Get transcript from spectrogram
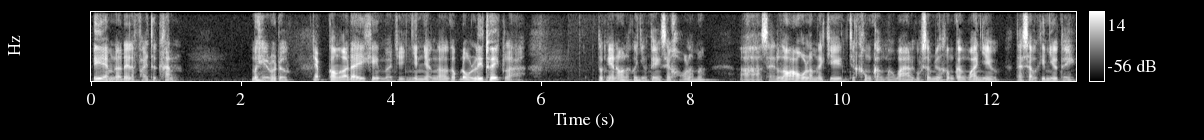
ý em ở đây là phải thực hành mới hiểu ra được Yep. còn ở đây khi mà chỉ nhìn nhận ở góc độ lý thuyết là tôi nghe nói là có nhiều tiền sẽ khổ lắm á à, sẽ lo âu lắm này kia chứ không cần quá cuộc sống chúng ta không cần quá nhiều tại sao phải kiếm nhiều tiền?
